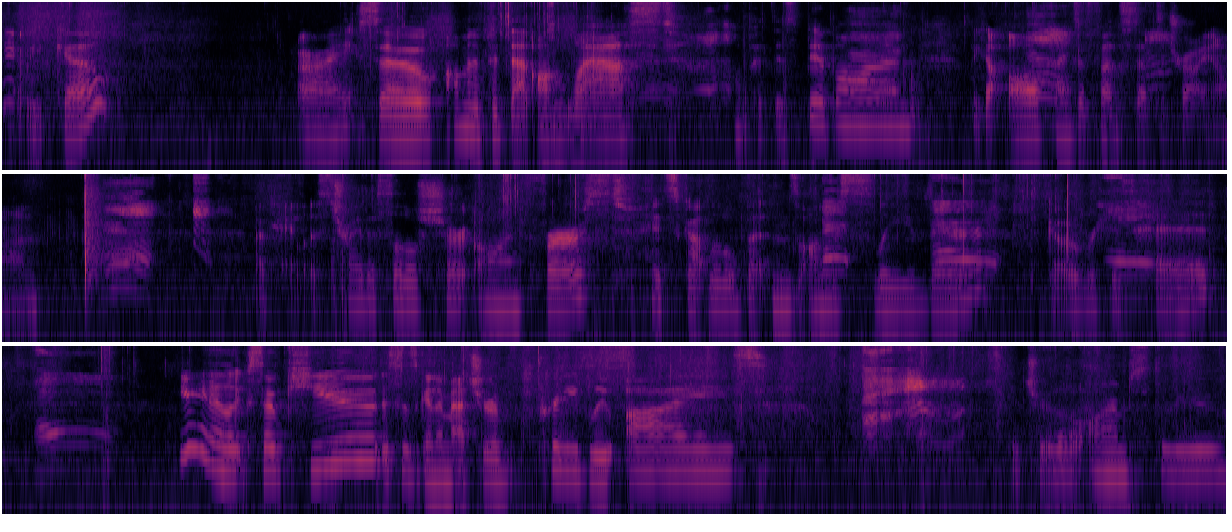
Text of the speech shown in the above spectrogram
There we go. All right, so I'm gonna put that on last. Bib on. We got all kinds of fun stuff to try on. Okay, let's try this little shirt on first. It's got little buttons on the sleeve there to go over his head. You're gonna look so cute. This is gonna match your pretty blue eyes. Get your little arms through.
